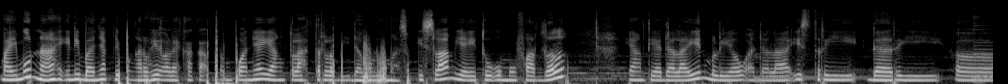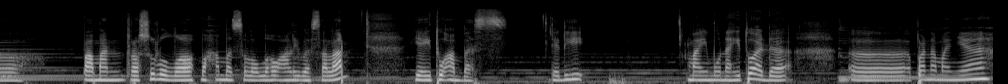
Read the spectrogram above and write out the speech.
Maimunah ini banyak dipengaruhi oleh kakak perempuannya yang telah terlebih dahulu masuk Islam yaitu Ummu Fadl. Yang tiada lain beliau adalah istri dari uh, paman Rasulullah Muhammad Shallallahu Alaihi Wasallam yaitu Abbas. Jadi Maimunah itu ada uh, apa namanya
